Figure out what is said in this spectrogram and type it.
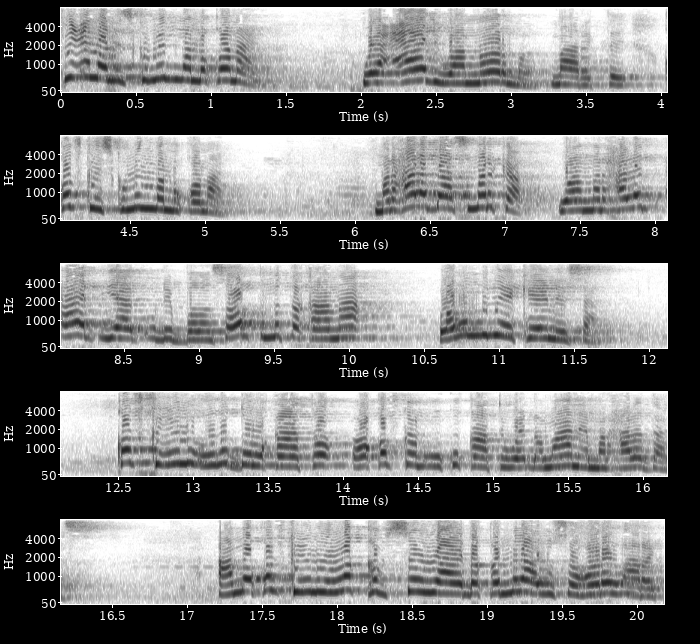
ficlan isku mid ma noqonayo waa caadi waa normal maaragtay. Qofka isku mid ma noqonayo marxaladaas marka waa marxalad aad iyo aad u dhib badan sababta mataqaanaa laba mid ay keenaysaa qofka inuu ugu dulqaato oo qofkan uu ku qaato way dhammaanay marxaladaas. Ama qofka inuu la qabsan waayo dhaqamada uusa hore u arag.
